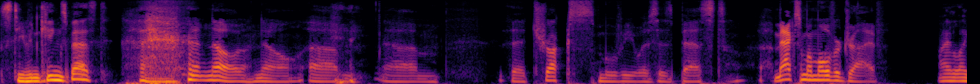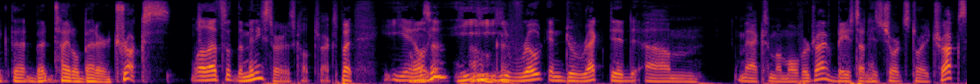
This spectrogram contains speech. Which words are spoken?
Stephen King's best. no, no. Um, um, the Trucks movie was his best. Uh, Maximum Overdrive. I like that be- title better. Trucks. Well, that's what the mini story is called, Trucks. But you know, oh, he oh, he, okay. he wrote and directed um, Maximum Overdrive based on his short story Trucks.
